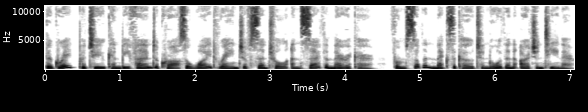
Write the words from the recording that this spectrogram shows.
The great potoo can be found across a wide range of Central and South America, from southern Mexico to northern Argentina.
